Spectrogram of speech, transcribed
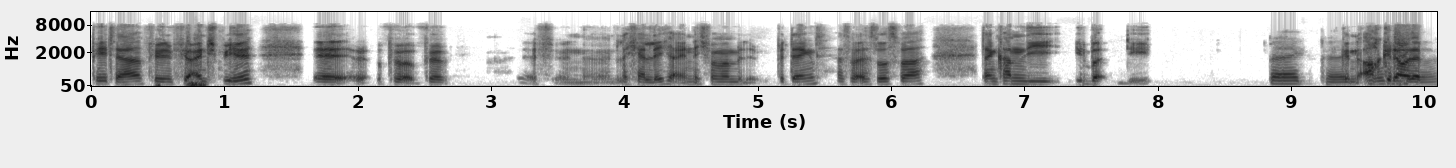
Peter, für, für ein Spiel, äh, für, für, für äh, lächerlich eigentlich, wenn man bedenkt, was alles los war. Dann kamen die über die Backpack. Genau, ach genau, der,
